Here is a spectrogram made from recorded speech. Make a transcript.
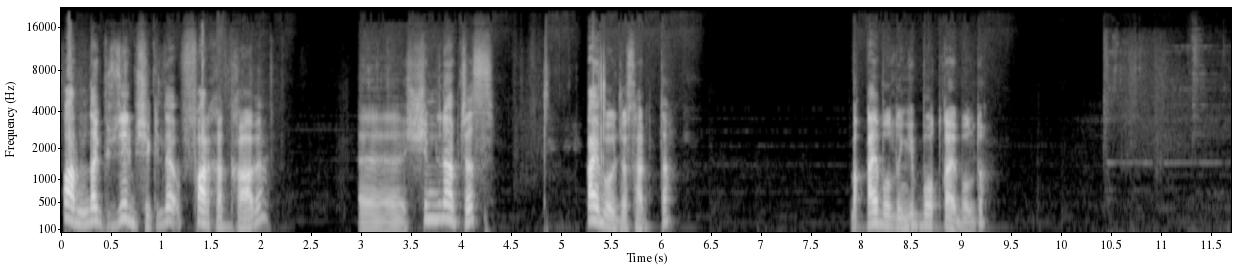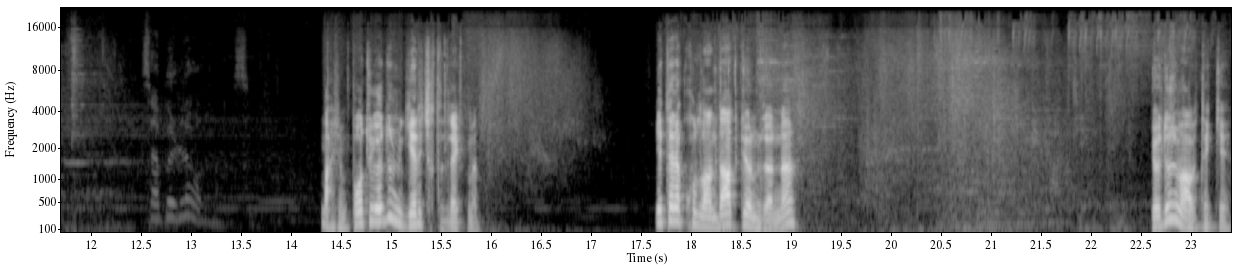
Farmda güzel bir şekilde fark attık abi. Ee, şimdi ne yapacağız? Kaybolacağız harita. Bak kaybolduğun gibi bot kayboldu. Bak şimdi botu gördün mü geri çıktı direktmen. Yetenek kullandı atlıyorum üzerine. Gördünüz mü abi teki?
